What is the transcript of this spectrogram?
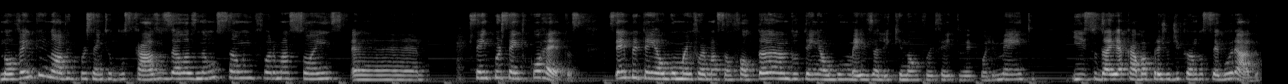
99% dos casos, elas não são informações é, 100% corretas. Sempre tem alguma informação faltando, tem algum mês ali que não foi feito o recolhimento e isso daí acaba prejudicando o segurado.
